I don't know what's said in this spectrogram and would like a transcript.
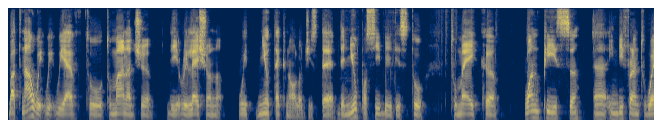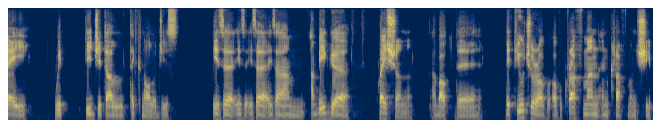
but now we, we, we have to to manage uh, the relation with new technologies, the the new possibilities to to make uh, one piece uh, in different way with digital technologies is a is is a is a, um, a big uh, question about the the future of, of craftsman and craftsmanship.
